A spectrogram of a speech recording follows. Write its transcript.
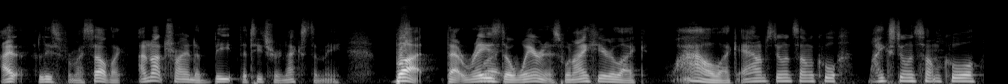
I at least for myself, like I'm not trying to beat the teacher next to me, but that raised right. awareness. When I hear like, wow, like Adam's doing something cool, Mike's doing something cool,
